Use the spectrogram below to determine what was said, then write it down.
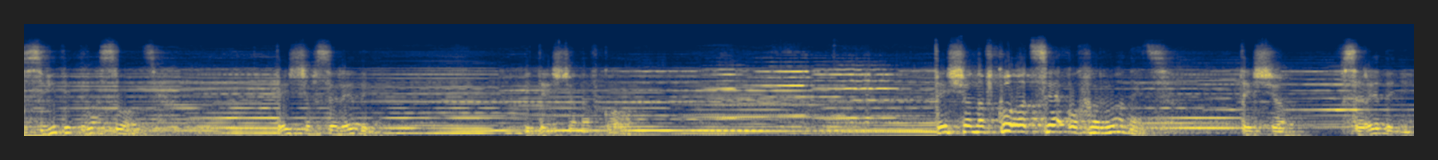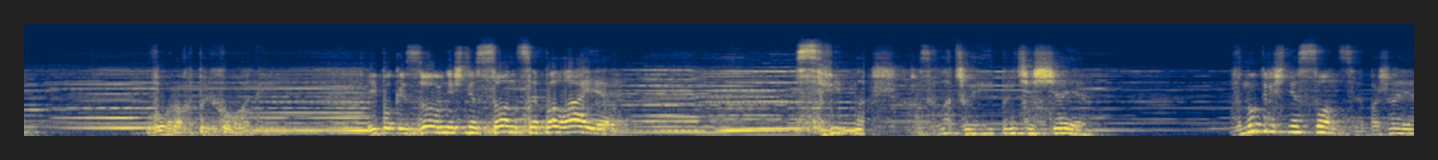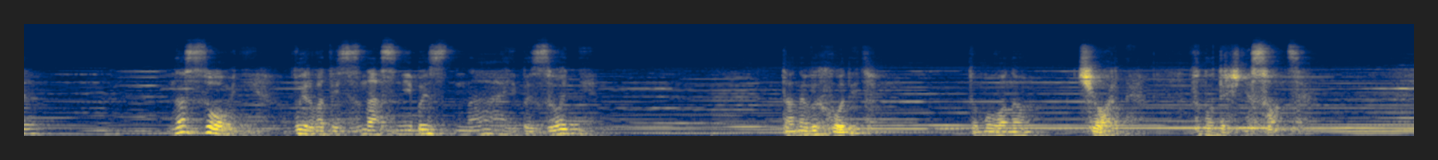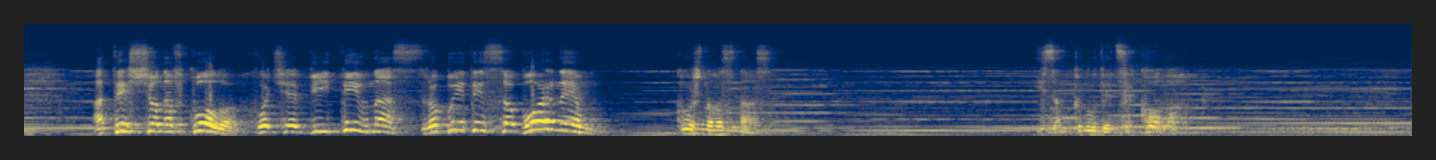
світить два сонця. Те, що всередині, і те, що навколо. Те, що навколо це охоронець, те, що всередині ворог прихований. І поки зовнішнє сонце палає, світ наш розгладжує і причащає. Внутрішнє сонце бажає назовні вирватись з нас ніби з дна і безодні. Та не виходить, тому воно чорне, внутрішнє сонце. А те, що навколо хоче війти в нас, зробити соборним кожного з нас і замкнути це коло.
